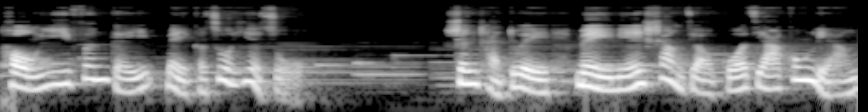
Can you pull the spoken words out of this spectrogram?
统一分给每个作业组。生产队每年上缴国家公粮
